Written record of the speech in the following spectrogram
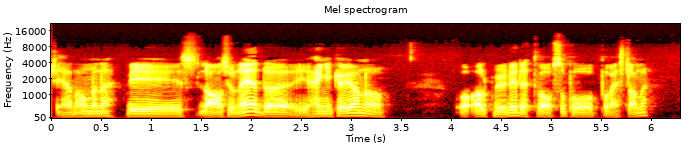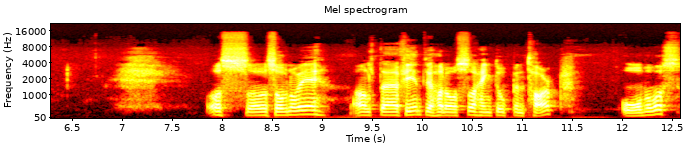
skjer nå. Men eh, vi la oss jo ned eh, i hengekøyene og, og alt mulig. Dette var også på, på Vestlandet. Og så sovner vi. Alt er fint. Vi hadde også hengt opp en tarp over oss,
